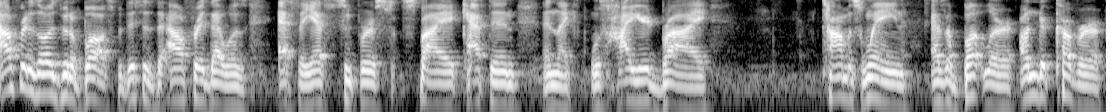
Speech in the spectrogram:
Alfred has always been a boss, but this is the Alfred that was SAS super spy captain and like was hired by Thomas Wayne as a butler undercover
